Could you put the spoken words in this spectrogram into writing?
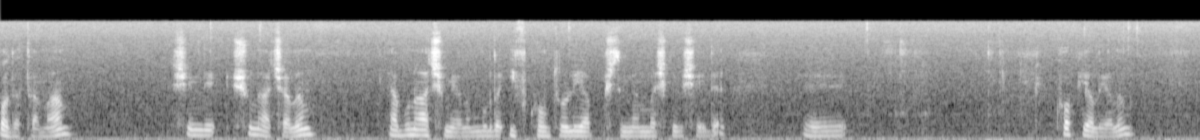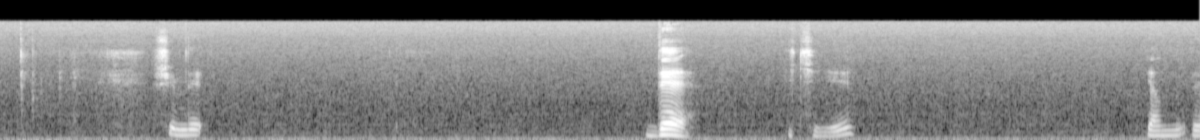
O da tamam. Şimdi şunu açalım. Ya bunu açmayalım. Burada if kontrolü yapmıştım ben başka bir şeyde. Ee, kopyalayalım. Şimdi D 2'yi yan e,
